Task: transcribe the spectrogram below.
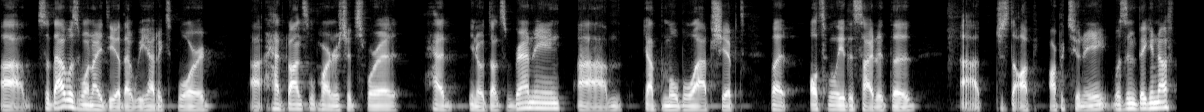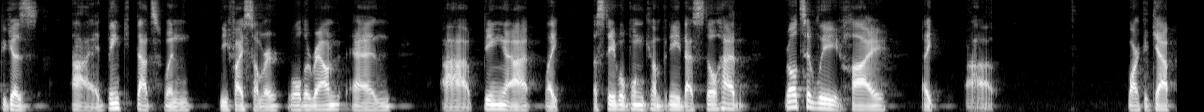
Um, so that was one idea that we had explored, uh, had gone some partnerships for it, had you know done some branding, um, got the mobile app shipped, but ultimately decided the uh, just the op- opportunity wasn't big enough because I think that's when DeFi summer rolled around and uh, being at like a stablecoin company that still had relatively high like uh, market cap,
